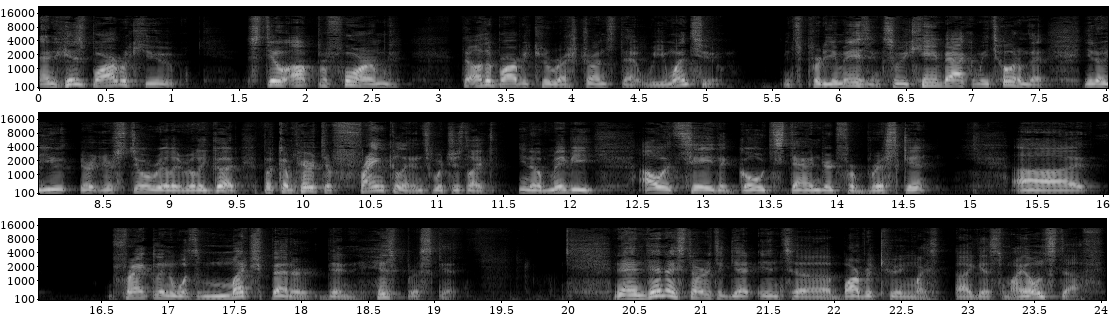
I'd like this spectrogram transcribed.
And his barbecue still outperformed the other barbecue restaurants that we went to. It's pretty amazing. So we came back and we told him that, you know, you, you're, you're, still really, really good. But compared to Franklin's, which is like, you know, maybe I would say the gold standard for brisket, uh, Franklin was much better than his brisket. And then I started to get into barbecuing my, I guess, my own stuff.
